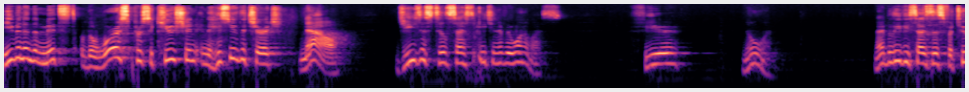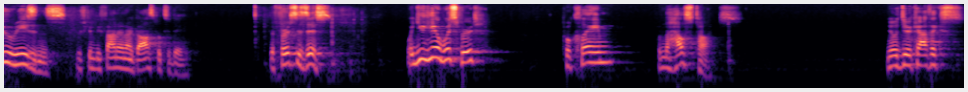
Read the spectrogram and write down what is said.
Even in the midst of the worst persecution in the history of the church, now, Jesus still says to each and every one of us, Fear no one. And I believe he says this for two reasons, which can be found in our gospel today. The first is this when you hear whispered, proclaim from the housetops. You know, dear Catholics,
